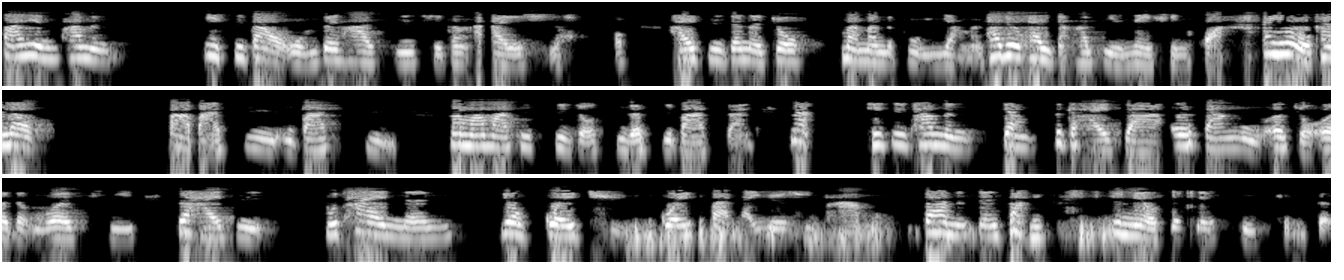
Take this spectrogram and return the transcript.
发现他们意识到我们对他的支持跟爱的时候，孩子真的就慢慢的不一样了，他就开始讲他自己的内心话。那因为我看到爸爸是五八四，那妈妈是四九四的四八三，那其实他们像这个孩子啊，二三五、二九二的五二七，这孩子不太能用规矩、规范来约束他们，在他们身上 是没有这件事情的。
